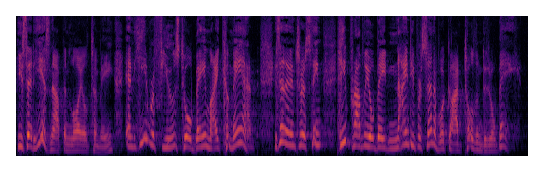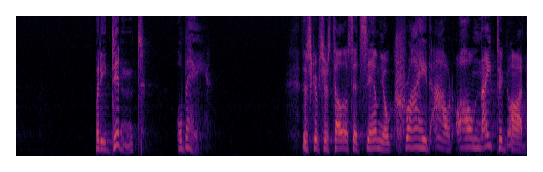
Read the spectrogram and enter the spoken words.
He said, He has not been loyal to me, and he refused to obey my command. Isn't it interesting? He probably obeyed 90% of what God told him to obey, but he didn't obey. The scriptures tell us that Samuel cried out all night to God,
